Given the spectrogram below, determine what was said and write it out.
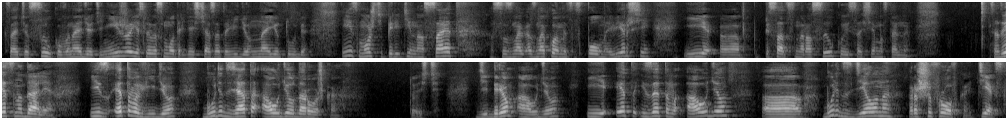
Кстати, ссылку вы найдете ниже, если вы смотрите сейчас это видео на YouTube. И сможете перейти на сайт ознакомиться с полной версией и э, подписаться на рассылку и со всем остальным. Соответственно, далее. Из этого видео будет взята аудиодорожка. То есть берем аудио, и это, из этого аудио э, будет сделана расшифровка, текст.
